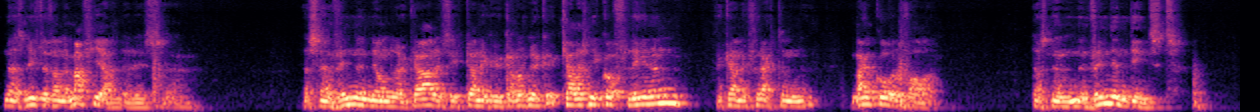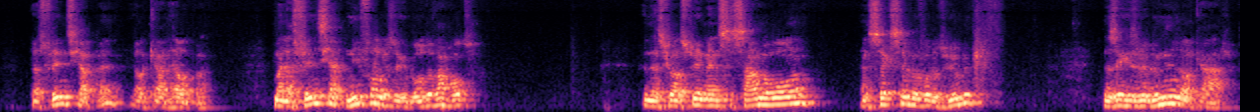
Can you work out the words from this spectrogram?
Dat is liefde van de maffia. Dat, is, uh, dat zijn vrienden die onder elkaar zeggen: Kan ik u Kalashnikov lenen? Dan kan ik vannacht een bank overvallen. Dat is een, een vriendendienst. Dat is vriendschap, hè? elkaar helpen. Maar dat is vriendschap niet volgens de geboden van God. En dat is zoals twee mensen samenwonen en seks hebben voor het huwelijk. Dan zeggen ze: We beminnen elkaar.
